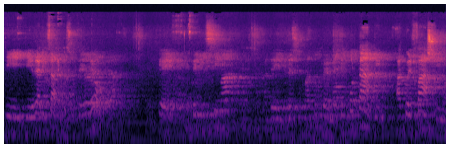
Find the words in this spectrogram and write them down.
di, di realizzare questa ulteriore opera che è bellissima, ha delle sfumature molto importanti, ha quel fascino,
